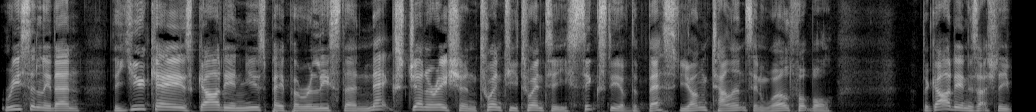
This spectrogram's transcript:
Recently, then, the UK's Guardian newspaper released their Next Generation 2020 60 of the best young talents in world football. The Guardian is actually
